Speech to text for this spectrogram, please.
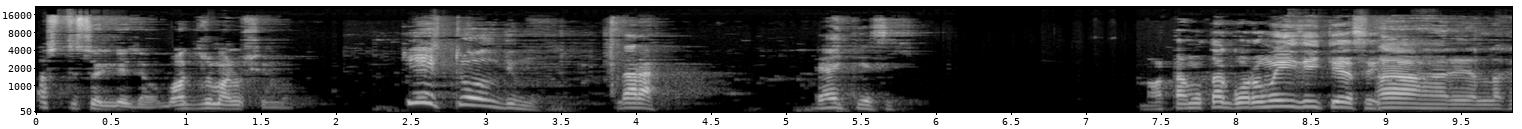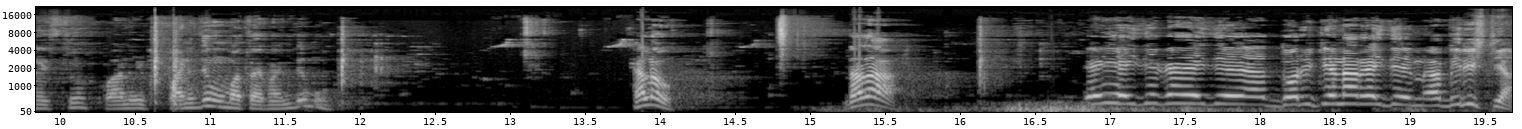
আস্তে চলে যাও ভদ্র মানুষের মতো। কি টোল দিমু? দাঁড়া মাথা মাথা গরমেই দিতে আছে আরে আল্লাহ খাইছো। পানি পানি দেবো মাথায় পানি দেবো হ্যালো? দাদা এই এই জায়গায় এই যে দড়ি টেনার এই যে ব্রিজটা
